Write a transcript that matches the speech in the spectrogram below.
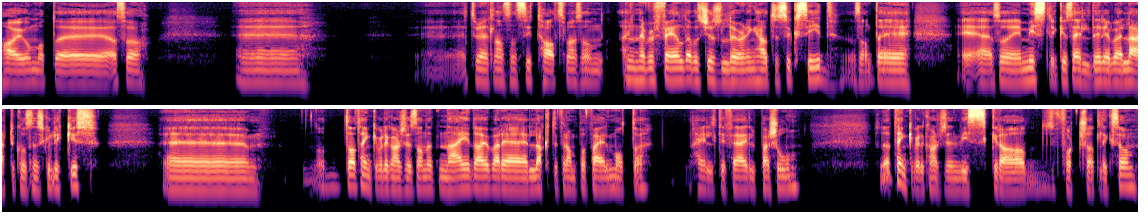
har jo måtte Altså eh, jeg tror det er et eller annet sånt sitat som er sånn I never failed, I was just learning how to succeed. Sånn, Jeg, jeg, altså, jeg mislykkes eldre, jeg bare lærte hvordan jeg skulle lykkes. Eh, og da tenker jeg vel kanskje sånn et nei, da har jeg bare lagt det fram på feil måte. Helt til feil person. Så jeg tenker vel kanskje i en viss grad fortsatt, liksom.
